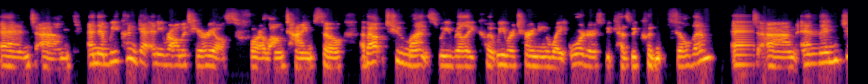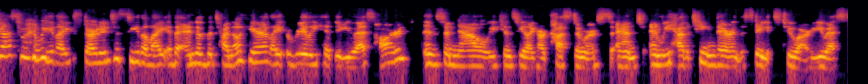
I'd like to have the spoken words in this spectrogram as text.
And um, and then we couldn't get any raw materials for a long time. So about two months we really could we were turning away orders because we couldn't fill them and um, and then just when we like started to see the light at the end of the tunnel here like really hit the us hard. And so now we can see like our customers and and we have a team there in the states too our us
